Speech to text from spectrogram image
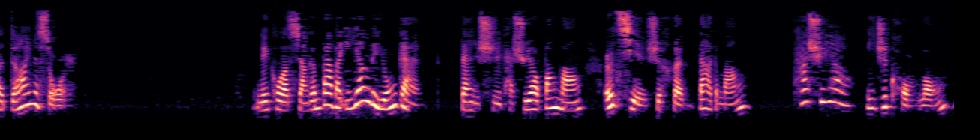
a dinosaur. Nicholas 想跟爸爸一样的勇敢，但是他需要帮忙，而且是很大的忙。他需要一只恐龙。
